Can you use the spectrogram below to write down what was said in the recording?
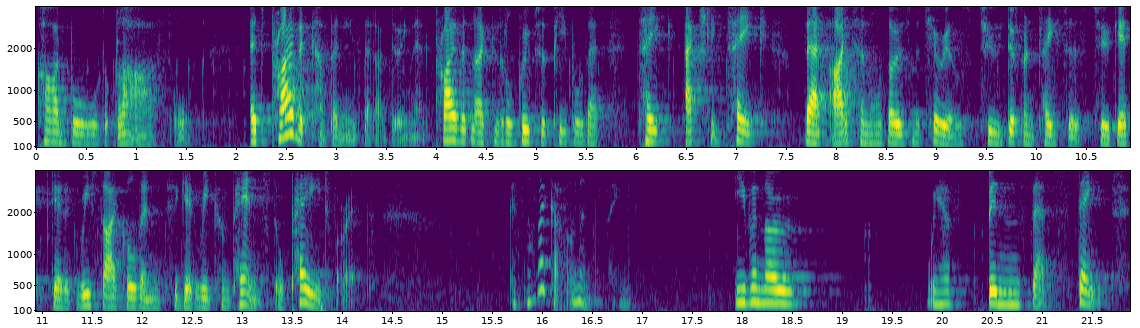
cardboard or glass or it's private companies that are doing that. Private like little groups of people that take actually take that item or those materials to different places to get get it recycled and to get recompensed or paid for it. It's not a government thing. Even though we have bins that state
